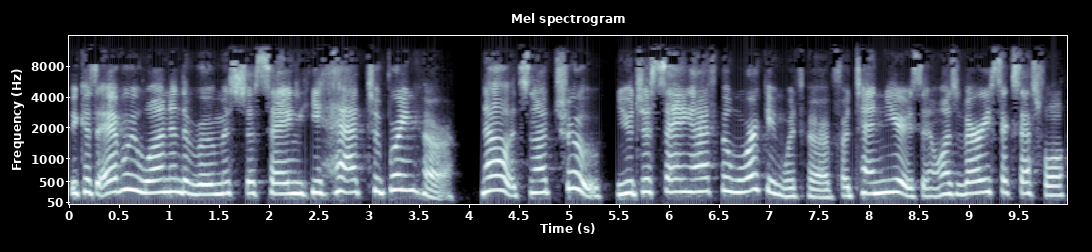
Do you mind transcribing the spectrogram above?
because everyone in the room is just saying he had to bring her. No, it's not true. You're just saying I've been working with her for 10 years and it was very successful.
